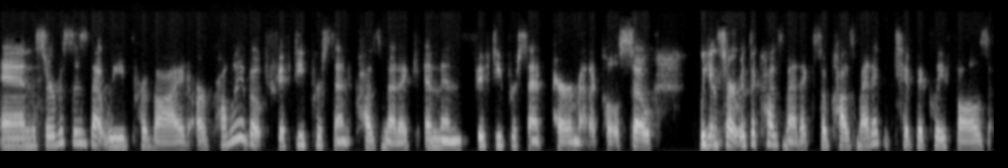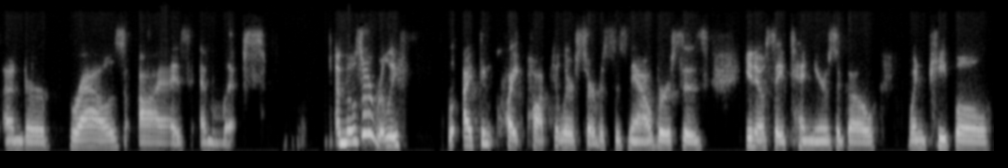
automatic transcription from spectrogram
And the services that we provide are probably about 50% cosmetic and then 50% paramedical. So we can start with the cosmetic. So, cosmetic typically falls under brows, eyes, and lips. And those are really I think quite popular services now versus, you know, say 10 years ago when people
